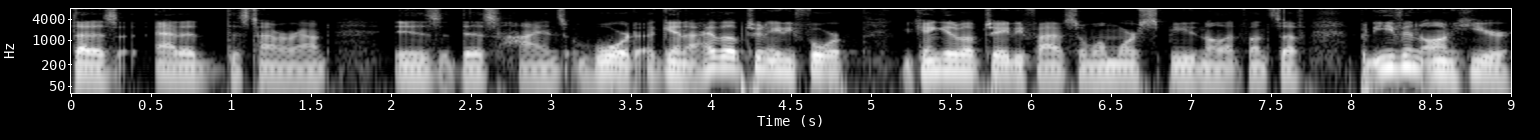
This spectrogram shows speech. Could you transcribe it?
that is added this time around is this Hines Ward. Again, I have up to an 84. You can get up to 85, so one more speed and all that fun stuff. But even on here,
